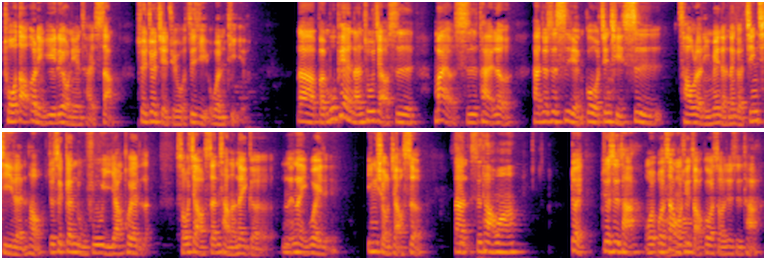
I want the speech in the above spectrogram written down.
拖到二零一六年才上，所以就解决我自己问题了。那本部片男主角是迈尔斯泰勒，他就是饰演过《惊奇四超人》里面的那个惊奇人吼，就是跟鲁夫一样会手脚伸长的那个那那一位英雄角色。那是他吗？对，就是他。我我上网去找过的时候就是他。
